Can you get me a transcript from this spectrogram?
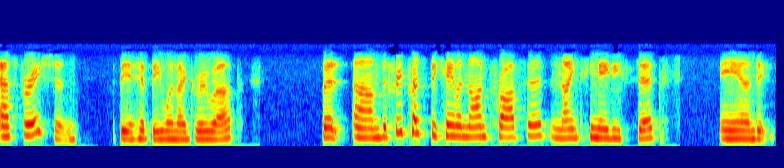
aspiration to be a hippie when I grew up. But um, the Free Press became a nonprofit in 1986, and it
